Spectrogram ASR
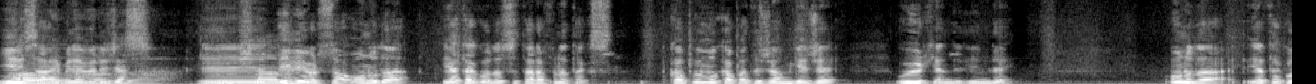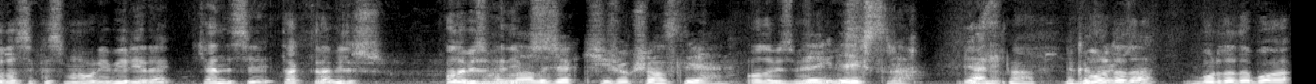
yeni Allah sahibine vereceğiz. Ee, diliyorsa onu da yatak odası tarafına taksın. Kapımı kapatacağım gece uyurken dediğinde onu da yatak odası kısmına oraya bir yere kendisi taktırabilir. O da bizim Vallahi hediyemiz. alacak kişi çok şanslı yani. O da bizim E- hediyemiz. ekstra. Yani Olsun abi, ne kadar Burada güzel. da burada da bu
